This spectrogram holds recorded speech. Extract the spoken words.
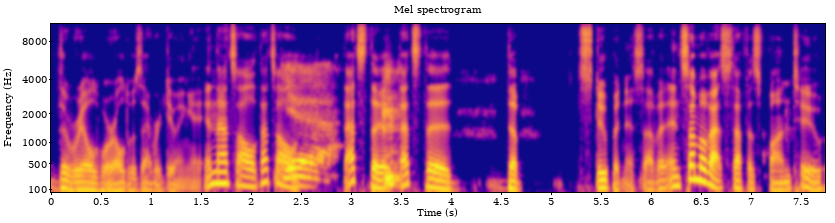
the real world was ever doing it. And that's all. That's all. Yeah. That's the that's the the stupidness of it. And some of that stuff is fun too.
